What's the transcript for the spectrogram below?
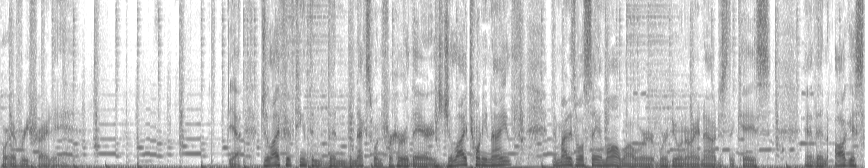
or every Friday. Yeah, July 15th, and then the next one for her there is July 29th. And might as well say them all while we're, we're doing it right now, just in case. And then August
